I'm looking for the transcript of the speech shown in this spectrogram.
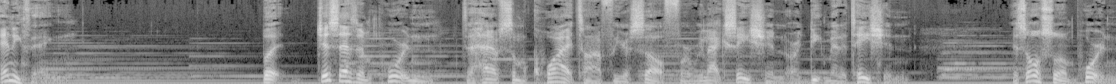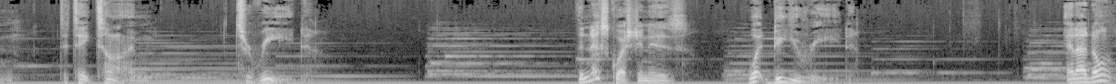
anything. But just as important to have some quiet time for yourself for relaxation or deep meditation, it's also important to take time to read. The next question is what do you read? And I don't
